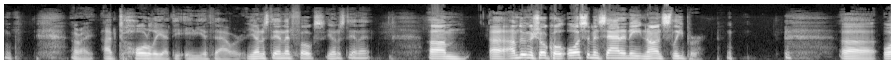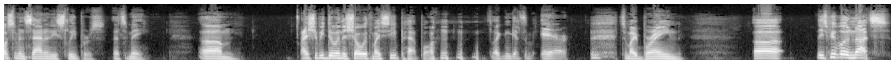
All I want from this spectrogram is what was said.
All right, I'm totally at the 80th hour. You understand that, folks? You understand that? Um, I'm doing a show called Awesome Insanity Non-Sleeper. awesome Insanity Sleepers. That's me. Um, I should be doing the show with my CPAP on so I can get some air to my brain. Uh, these people are nuts.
